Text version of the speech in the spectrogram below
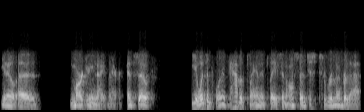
you know, a marketing nightmare? And so, you know, what's important to have a plan in place and also just to remember that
